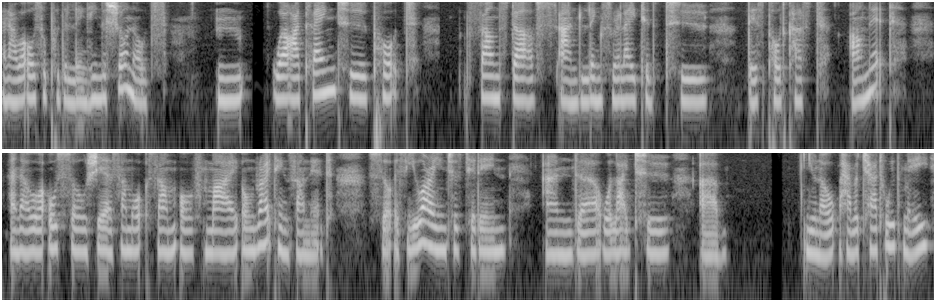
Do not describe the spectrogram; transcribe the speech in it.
and I will also put the link in the show notes. Um, well, I plan to put fun stuffs and links related to this podcast on it, and I will also share some some of my own writings on it. So if you are interested in and uh, would like to, uh, you know, have a chat with me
